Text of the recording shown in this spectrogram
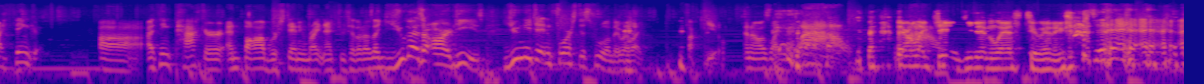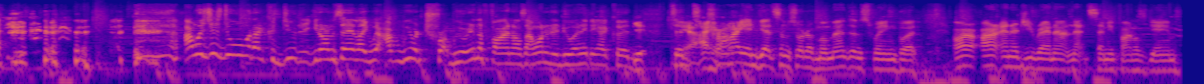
I think. Uh, I think Packer and Bob were standing right next to each other. I was like, "You guys are RDs. You need to enforce this rule." And they were like, "Fuck you!" And I was like, "Wow." They were Wow. like, James, you didn't last two innings. I was just doing what I could do to, you know what I'm saying? Like we, I, we were tr- we were in the finals. I wanted to do anything I could Yeah, to, yeah, to I try and get some sort of momentum swing, but our, our energy ran out in that semifinals game.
